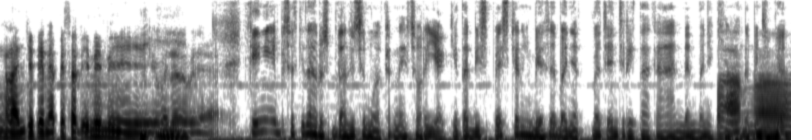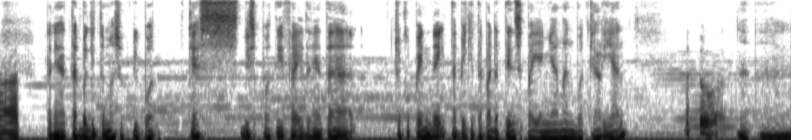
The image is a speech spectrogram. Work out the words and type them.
ngelanjutin episode ini nih, benar-benar. Kayaknya episode kita harus berlanjut semua karena sorry ya, kita di space kan biasa banyak bacain cerita kan dan banyak cerita tapi juga ternyata begitu masuk di podcast di Spotify ternyata cukup pendek tapi kita padatin supaya nyaman buat kalian. Betul. Nah, uh,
